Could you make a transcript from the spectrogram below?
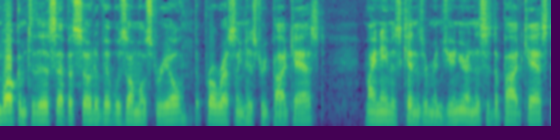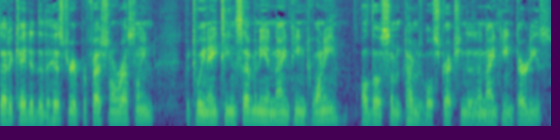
And welcome to this episode of It Was Almost Real, the Pro Wrestling History Podcast. My name is Ken Zimmerman Jr., and this is the podcast dedicated to the history of professional wrestling between 1870 and 1920, although sometimes we'll stretch into the 1930s.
